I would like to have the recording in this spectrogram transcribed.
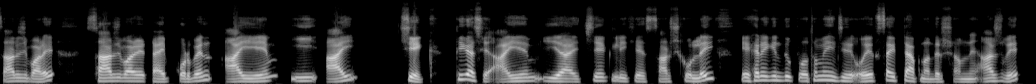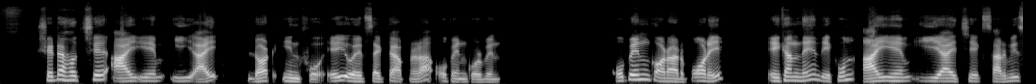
সার্চ বারে সার্চ বারে টাইপ করবেন আইএমইআই চেক ঠিক আছে? আই এম আইএমইআই চেক লিখে সার্চ করলেই এখানে কিন্তু প্রথমেই যে ওয়েবসাইটটা আপনাদের সামনে আসবে, সেটা হচ্ছে I M IMEI dot info এই ওয়েবসাইটটা আপনারা ওপেন করবেন। ওপেন করার পরে এখানে দেখুন আইএমইআই চেক সার্ভিস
